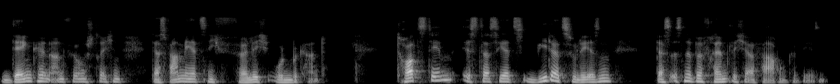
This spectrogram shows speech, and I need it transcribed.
Denken in Anführungsstrichen, das war mir jetzt nicht völlig unbekannt. Trotzdem ist das jetzt wieder zu lesen, das ist eine befremdliche Erfahrung gewesen.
